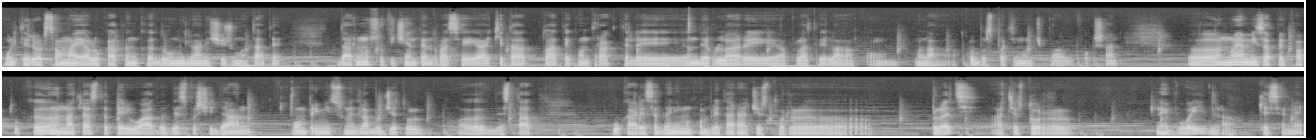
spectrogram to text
ulterior s-au mai alocat încă 2 milioane și jumătate, dar nu suficient pentru a se achita toate contractele în derulare aflate la, la Clubul Sportiv Municipal Focșani. Uh, noi am mizat pe faptul că în această perioadă de sfârșit de an vom primi sume de la bugetul uh, de stat cu care să venim în completarea acestor uh, plăți, acestor nevoi de la CSM.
